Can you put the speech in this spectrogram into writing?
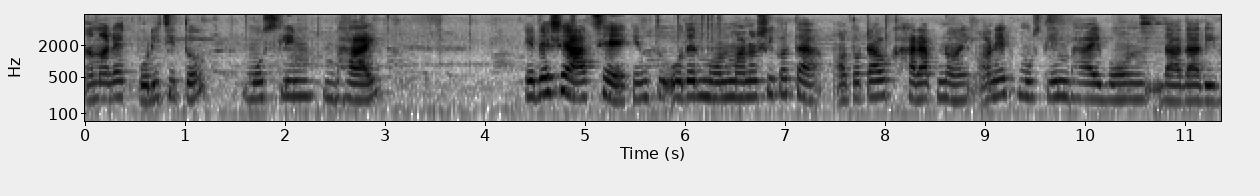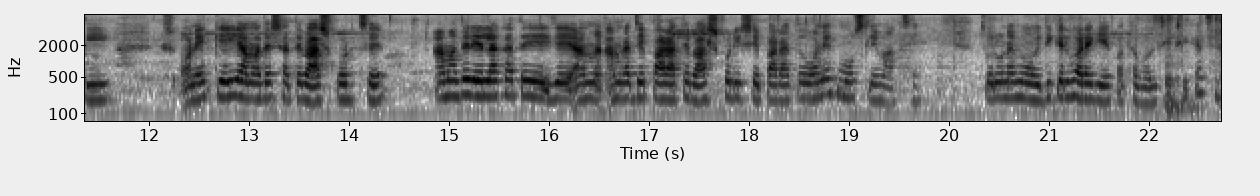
আমার এক পরিচিত মুসলিম ভাই এদেশে আছে, কিন্তু ওদের মন মানসিকতা অতটাও খারাপ নয়। অনেক মুসলিম ভাই, বোন, দাদা, দিদি, অনেকেই আমাদের সাথে বাস করছে। আমাদের এলাকাতে এই যে আম- আমরা যে পাড়াতে বাস করি, সে পাড়াতেও অনেক মুসলিম আছে। চলুন আমি ওই দিকের ঘরে গিয়ে কথা বলছি, ঠিক আছে?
